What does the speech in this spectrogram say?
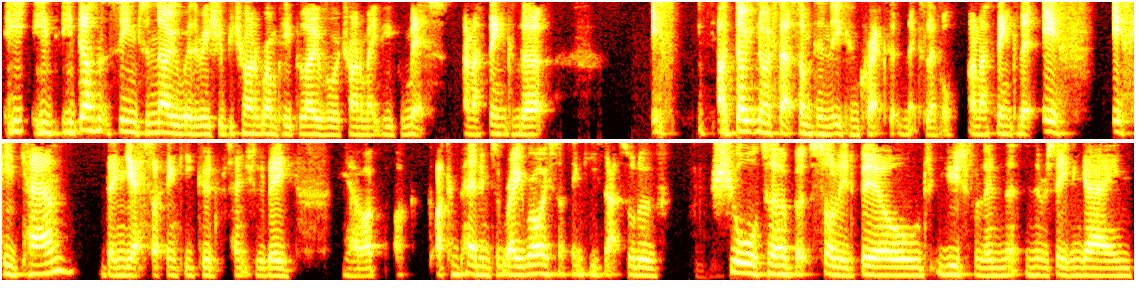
he, he he doesn't seem to know whether he should be trying to run people over or trying to make people miss. And I think that if I don't know if that's something that he can correct at the next level. And I think that if if he can, then yes, I think he could potentially be. You know, I, I, I compared him to Ray Rice. I think he's that sort of shorter but solid build, useful in the in the receiving game.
